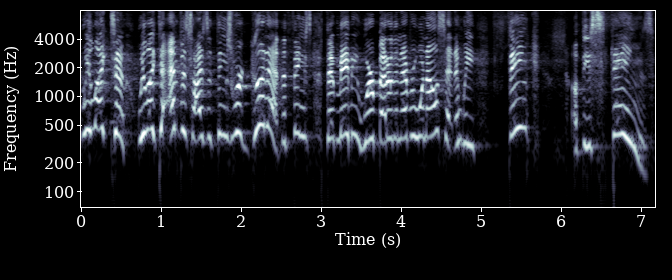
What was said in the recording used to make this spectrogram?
We like to we like to emphasize the things we're good at, the things that maybe we're better than everyone else at, and we think of these things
